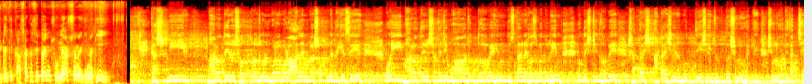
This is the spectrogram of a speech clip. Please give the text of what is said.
এটা কি কাছাকাছি টাইম চলে আসছে নাকি নাকি? কাশ্মীর ভারতের সতেরো জন বড় বড় আলেমরা স্বপ্নে দেখেছে ওই ভারতের সাথে যে মহাযুদ্ধ হবে হিন্দুস্তানে হজবাতুল হিন্দ প্রতিষ্ঠিত হবে সাতাশ আঠাইশের মধ্যে সেই যুদ্ধ শুরু হতে শুরু হতে যাচ্ছে।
